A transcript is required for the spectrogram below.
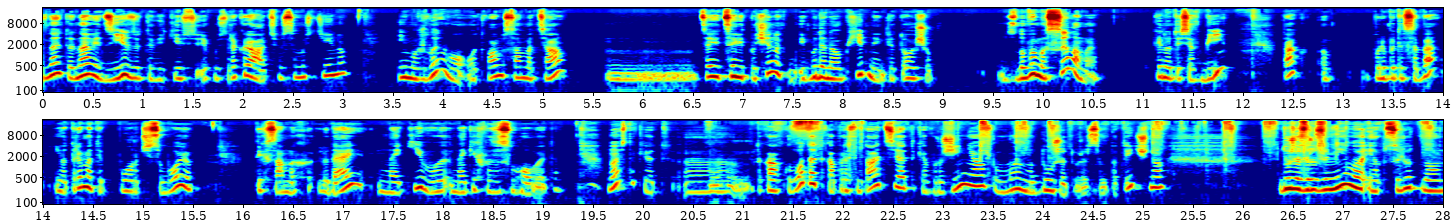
знаєте, навіть з'їздити в якусь, якусь рекреацію самостійно. І, можливо, от вам саме ця, цей, цей відпочинок і буде необхідний для того, щоб з новими силами кинутися в бій, так, полюбити себе і отримати поруч з собою тих самих людей, на, які ви, на яких ви заслуговуєте. Ну, ось такі от, е, така колода, така презентація, таке ворожіння, по-моєму, дуже-дуже симпатично, дуже зрозуміло і абсолютно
